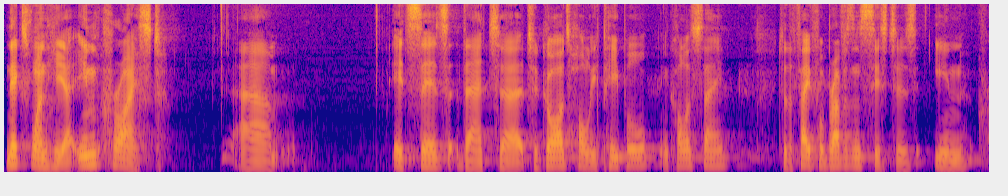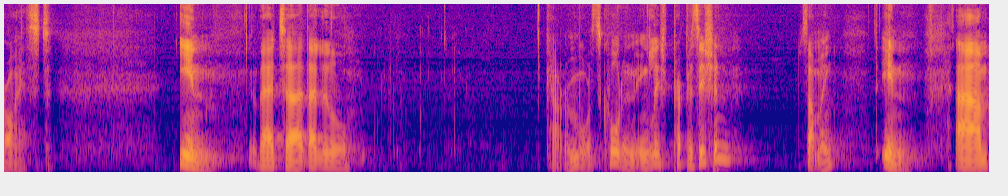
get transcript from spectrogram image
Next one here, in Christ. Um, it says that uh, to God's holy people in Colossae, to the faithful brothers and sisters in Christ. In, that, uh, that little, can't remember what it's called in English, preposition? Something. In. Um,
